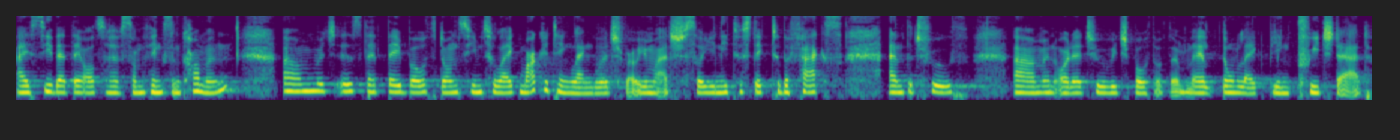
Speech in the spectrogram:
I see that they also have some things in common, um, which is that they both don't seem to like marketing language very much. So you need to stick to the facts and the truth um, in order to reach both of them. They don't like being preached at.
